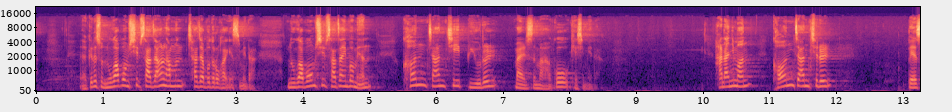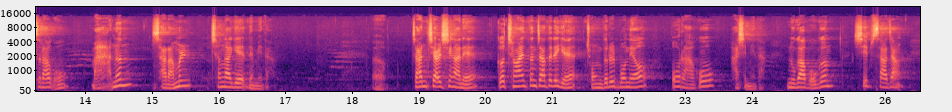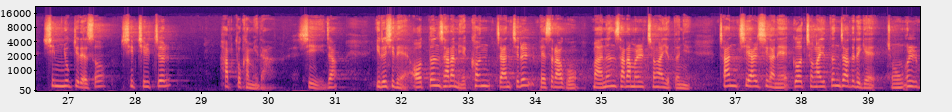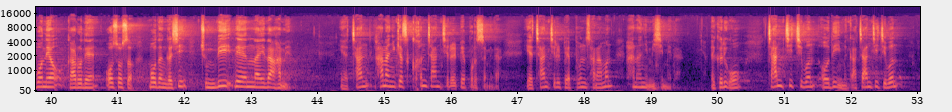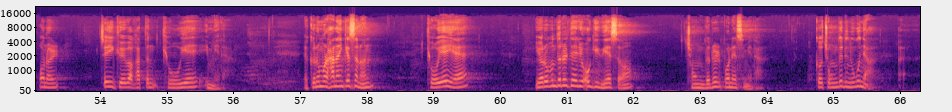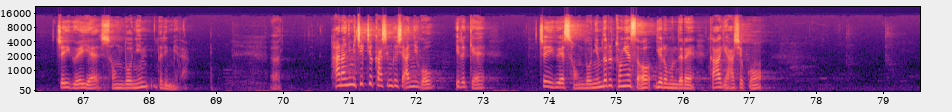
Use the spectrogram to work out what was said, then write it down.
예, 그래서 누가복음 14장을 한번 찾아보도록 하겠습니다. 누가복음 14장에 보면 큰 잔치 비유를 말씀하고 계십니다. 하나님은 큰 잔치를 배설하고 많은 사람을 청하게 됩니다. 어, 잔치할 시간에 그 청하였던 자들에게 종들을 보내어 오라고 하십니다. 누가복음 14장 16절에서 17절 합독합니다. 시작. 이르시되 어떤 사람이 큰 잔치를 배설하고 많은 사람을 청하였더니 잔치할 시간에 그 청하였던 자들에게 종을 보내어 가로되 오소서 모든 것이 준비되었나이다 하며 예, 잔, 하나님께서 큰 잔치를 베풀었습니다. 예, 잔치를 베푼 사람은 하나님이십니다. 예, 그리고 잔치집은 어디입니까? 잔치집은 오늘 저희 교회와 같은 교회입니다. 예, 그러므로 하나님께서는 교회에 여러분들을 데려오기 위해서 종들을 보냈습니다. 그 종들이 누구냐? 저희 교회의 성도님들입니다. 어, 하나님이 직접 가신 것이 아니고 이렇게 저희 교회 성도님들을 통해서 여러분들의 가게 하셨고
